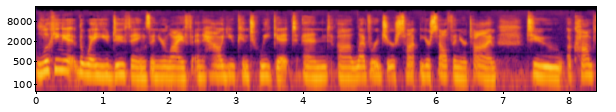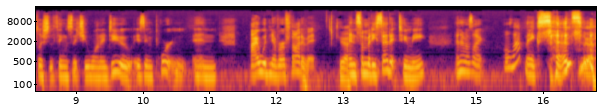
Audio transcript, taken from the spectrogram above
looking at the way you do things in your life and how you can tweak it and uh, leverage your yourself and your time to accomplish the things that you want to do is important. And I would never have thought of it. Yeah. And somebody said it to me, and I was like, well, that makes sense. yeah,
